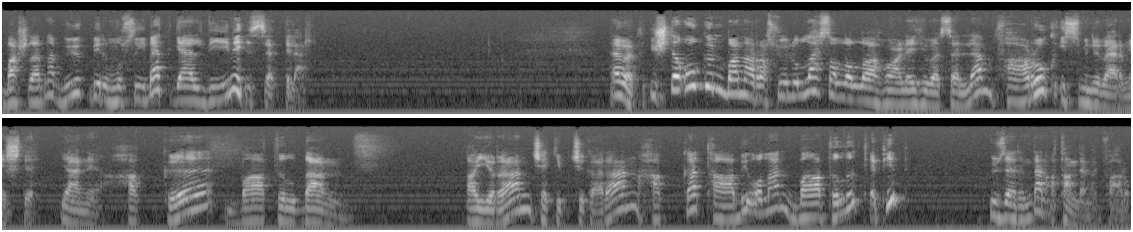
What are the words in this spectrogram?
Başlarına büyük bir musibet geldiğini hissettiler. Evet işte o gün bana Resulullah sallallahu aleyhi ve sellem Faruk ismini vermişti. Yani hakkı batıldan ayıran, çekip çıkaran, hakka tabi olan batılı tepip üzerinden atan demek Faruk.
